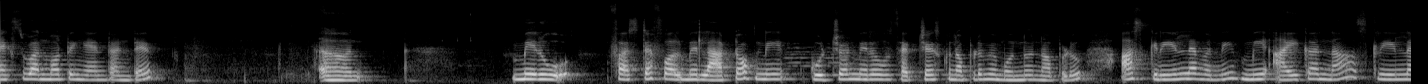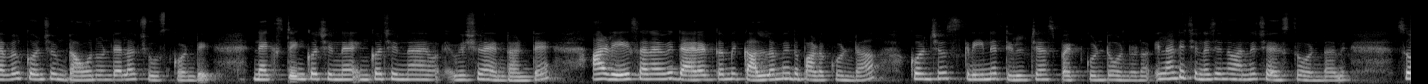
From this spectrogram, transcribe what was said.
నెక్స్ట్ వన్ మోర్ థింగ్ ఏంటంటే మీరు ఫస్ట్ ఆఫ్ ఆల్ మీరు ల్యాప్టాప్ని కూర్చొని మీరు సెట్ చేసుకున్నప్పుడు మీ ముందు ఉన్నప్పుడు ఆ స్క్రీన్ లెవెల్ని మీ ఐ కన్నా స్క్రీన్ లెవెల్ కొంచెం డౌన్ ఉండేలా చూసుకోండి. నెక్స్ట్ ఇంకో చిన్న ఇంకో చిన్న విషయం ఏంటంటే ఆ రేస్ అనేవి డైరెక్ట్గా మీ కళ్ళ మీద పడకుండా కొంచెం స్క్రీన్ని టిల్ట్ చేసి పెట్టుకుంటూ ఉండడం. ఇలాంటి చిన్న చిన్నవన్నీ చేస్తూ ఉండాలి. సో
